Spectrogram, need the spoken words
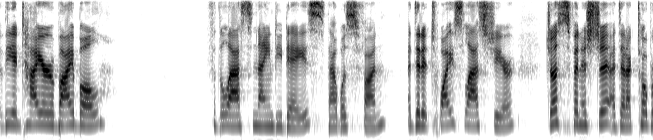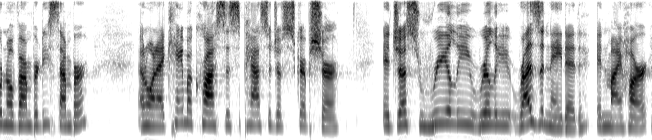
the entire Bible for the last 90 days. That was fun. I did it twice last year, just finished it. I did October, November, December. And when I came across this passage of scripture, it just really, really resonated in my heart.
